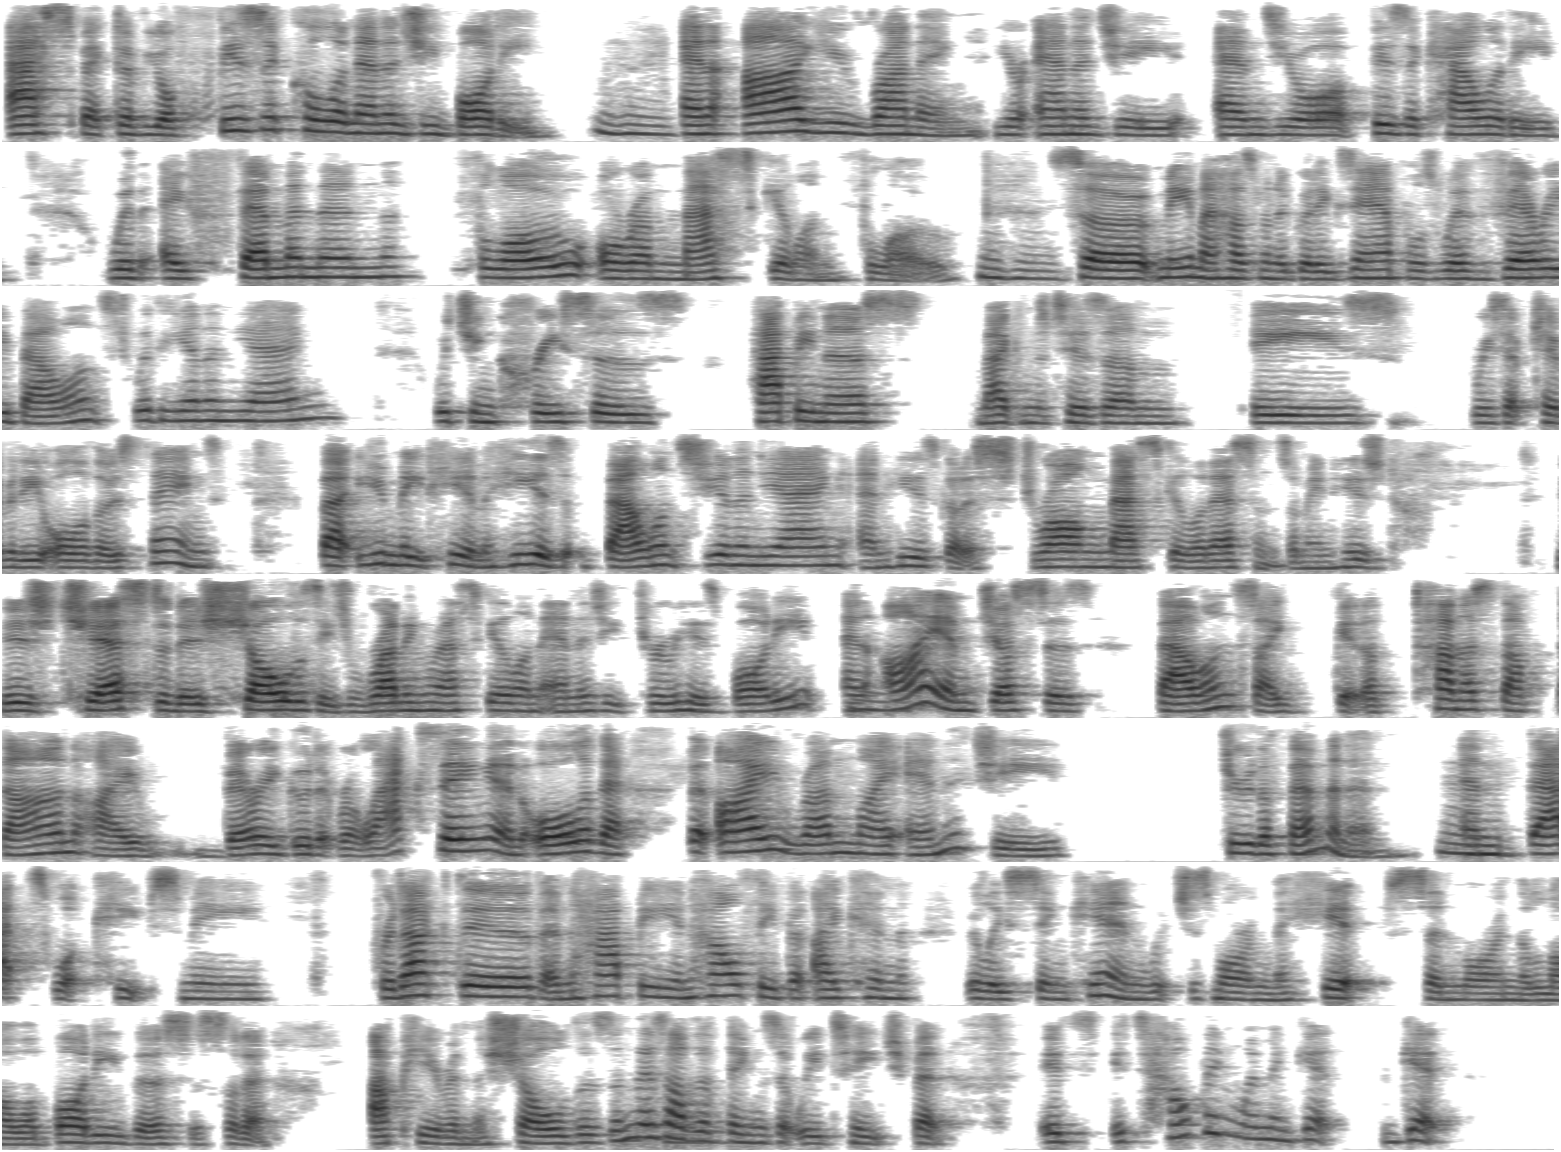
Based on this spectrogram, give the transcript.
aspect of your physical and energy body. Mm-hmm. And are you running your energy and your physicality with a feminine flow or a masculine flow? Mm-hmm. So me and my husband are good examples. We're very balanced with yin and yang, which increases happiness, magnetism, ease, receptivity, all of those things. But you meet him, he is balanced yin and yang, and he has got a strong masculine essence. I mean, his his chest and his shoulders, he's running masculine energy through his body. And mm. I am just as balanced. I get a ton of stuff done. I'm very good at relaxing and all of that. But I run my energy through the feminine. Mm. And that's what keeps me productive and happy and healthy. But I can really sink in, which is more in the hips and more in the lower body versus sort of up here in the shoulders. And there's other things that we teach, but it's it's helping women get get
